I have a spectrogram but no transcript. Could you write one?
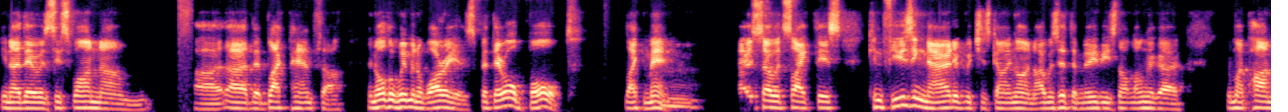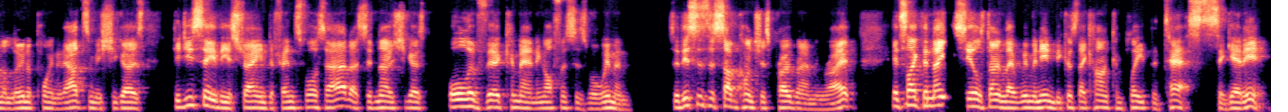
You know, there was this one, um, uh, uh, the Black Panther, and all the women are warriors, but they're all bald like men. Mm. So it's like this confusing narrative which is going on. I was at the movies not long ago, and my partner Luna pointed out to me. She goes, "Did you see the Australian Defence Force ad?" I said, "No." She goes, "All of their commanding officers were women." So this is the subconscious programming, right? It's like the Navy SEALs don't let women in because they can't complete the tests to get in.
